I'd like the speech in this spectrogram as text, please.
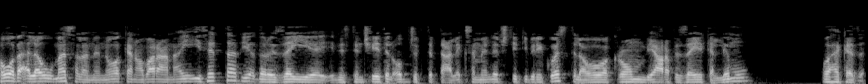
هو بقى لو مثلا إن هو كان عبارة عن IE 6 بيقدر إزاي instantiate ال object بتاع الاكس ام ال اتش تي تي بي ريكويست لو هو كروم بيعرف إزاي يكلمه. وهكذا.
